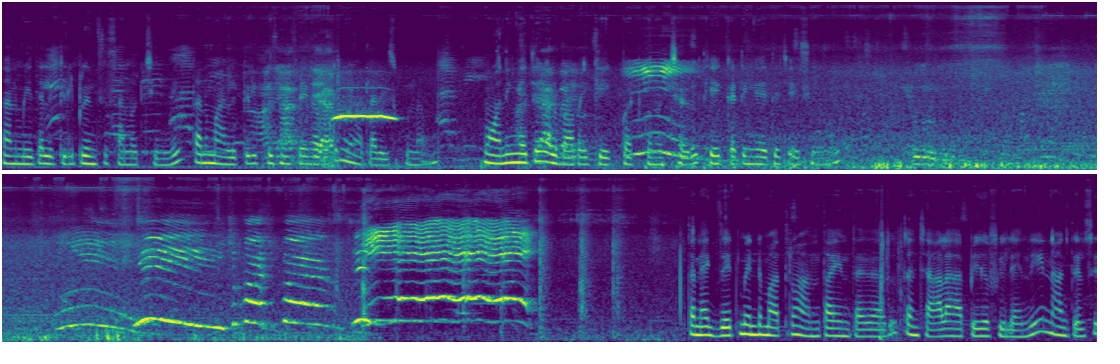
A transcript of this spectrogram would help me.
దాని మీద లిటిల్ ప్రిన్సెస్ అని వచ్చింది. తను మా లిటిల్ ప్రిన్సెస్ కాబట్టి మేము అట్లా తీసుకున్నాము. మార్నింగ్ అయితే వాళ్ళ బాబాయ్ కేక్ పట్టుకొని వచ్చాడు. కేక్ కటింగ్ అయితే చేసింది. తన ఎగ్జైట్మెంట్ మాత్రం అంతా ఇంత కాదు. తను చాలా హ్యాపీగా ఫీల్ అయింది. నాకు తెలిసి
